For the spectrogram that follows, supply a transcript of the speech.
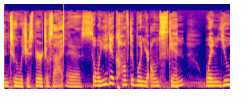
in tune with your spiritual side Yes. so when you get comfortable in your own skin, when you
